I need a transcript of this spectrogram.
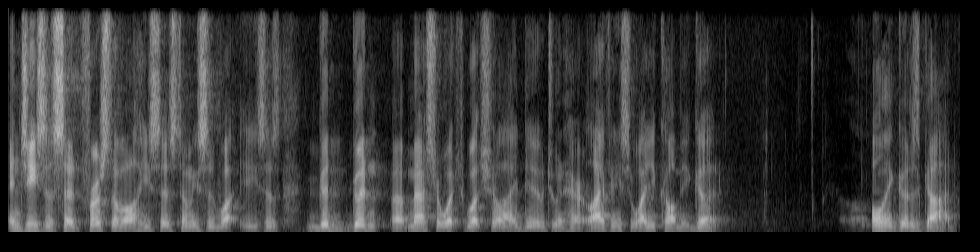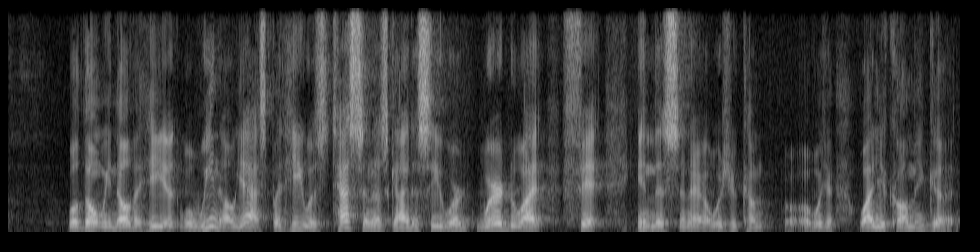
and Jesus said, first of all, he says to him, he says, what? He says, good, good uh, master, what, what shall I do to inherit life? And he said, why do you call me good? Only good is God. Well, don't we know that he is? Well, we know, yes, but he was testing this guy to see where, where do I fit in this scenario? Would you come, would you, why do you call me good?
